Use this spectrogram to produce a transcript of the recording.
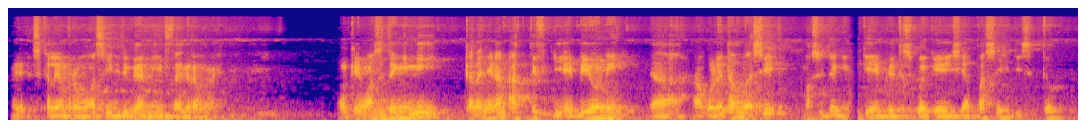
Eh, sekalian promosi juga nih Instagramnya. Oke, Mas Ujang ini katanya kan aktif di EBO nih. Ya, nah boleh tahu nggak sih Mas Ujang di EBO itu sebagai siapa sih di situ?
